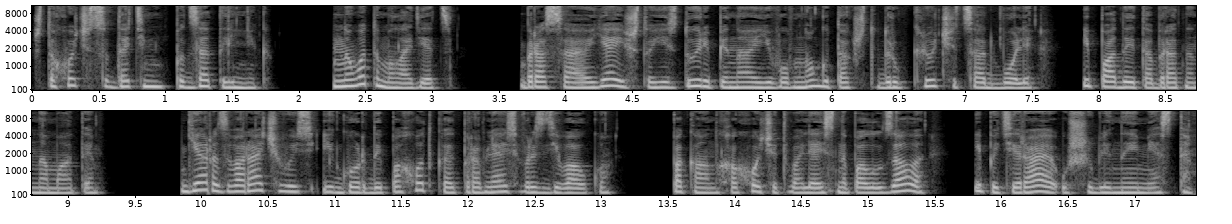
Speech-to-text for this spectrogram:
что хочется дать ему подзатыльник. Ну вот и молодец. Бросаю я, и что есть дури, пинаю его в ногу так, что друг крючится от боли и падает обратно на маты. Я разворачиваюсь и гордой походкой отправляюсь в раздевалку, пока он хохочет, валяясь на полу зала и потирая ушибленное место.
